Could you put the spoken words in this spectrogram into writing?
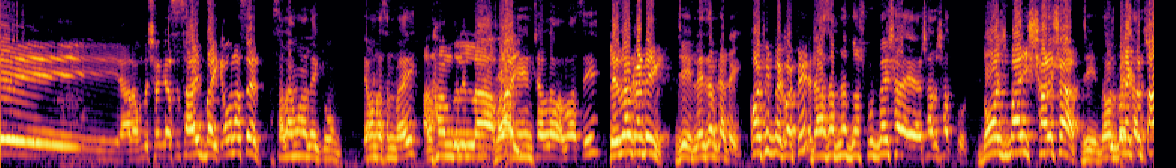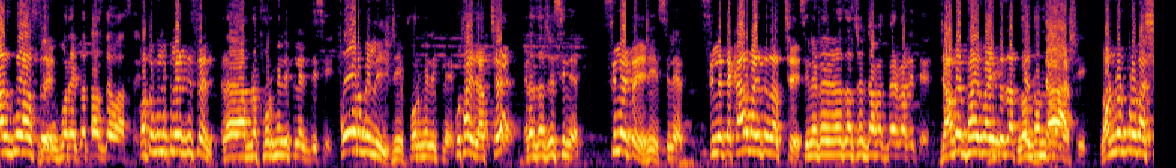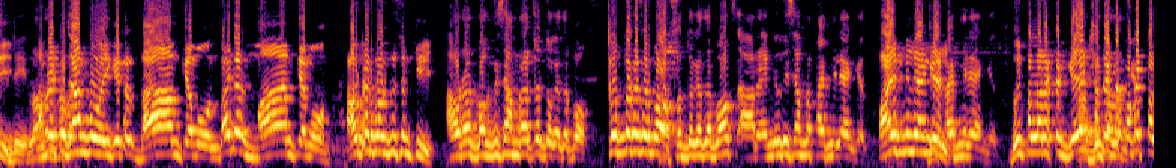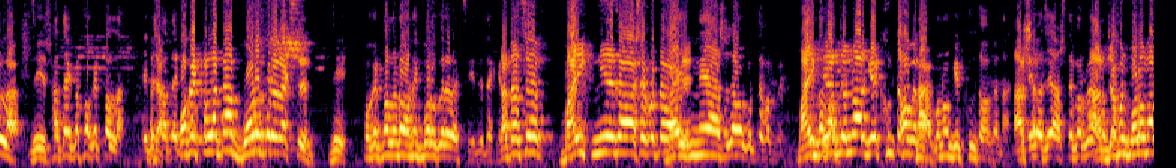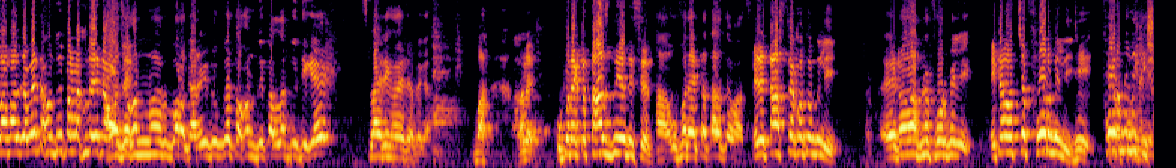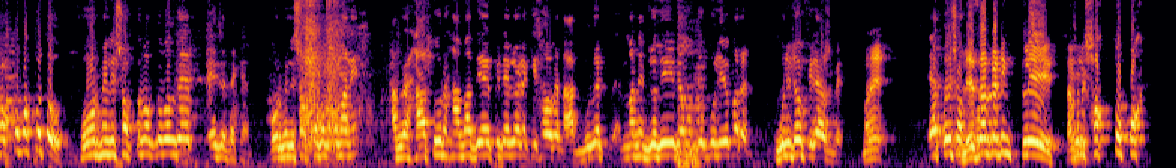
আর আমাদের সঙ্গে আছে সাহিদ ভাই কেমন আছেন? আসসালামু আলাইকুম। কেমন আছেন ভাই? আলহামদুলিল্লাহ ভাই। আমি ইনশাল্লাহ ভালো আছি। লেজার কাটিং জি লেজার কাটে কয় ফিট বাই কয় ফিট এটা আছে আপনার দশ ফুট বাই সা- সাড়ে সাত ফুট। দশ বাই সাড়ে সাত? জি দশ উপরে বাই একটা সাড়ে তাজ। দেওয়া আছে। উপরে একটা তাজ দেওয়া আছে। কত মিলি প্লেট দিছেন? এটা আপনার ফোর মিলি প্লেট দিছি। Four milli? জি ফোর মিলি প্লেট কোথায় যাচ্ছে? এটা যাচ্ছে সিলেট। সিলেটে? জি সিলেট। সিলেটে কার বাড়িতে যাচ্ছে? সিলেটের এটা যাচ্ছে জাভেদ ভাইয়ের বাড়িতে। জাভেদ ভাইয়ের বাড়িতে যাচ্ছে? লন্ডন যা। প্রবাসী। লন্ডন প্রবাসী। আমরা একটু জানব এই গেটার দাম কেমন বা এটার মান কেমন? আউটার বক্স দিচ্ছেন কি? আউটার বক্স দিছি আমরা চোদ্দ গেজের বক্স চোদ্দ গেজের বক্স চোদ্দ গেজের বক্স আর অ্যাঙ্গেল দিছি আমরা five milli angle five milli angle five milli angle দুই পাল্লার একটা গেট সাথে একটা পকেট পাল্লা? জি সাথে একটা পকেট পাল্লা। এটা আচ্ছা সাথে পকেট পাল্লাটা বড় করে রাখছেন। জি পকেট পাল্লাটা অনেক বড় করে রাখছি এটা দেখেন। যাতে আছে বাইক নিয়ে যাওয়া আসা করতে পারবে। বাইক নিয়ে আসা যাওয়া করতে পারবে। বাইক নেওয়ার জন্য আর গেট খুলতে হবে না। কোনো গেট খুলতে হবে না। আর আর সা- যে আসতে পারবে। আর যখন বড় মালামাল যাবে তখন দুই পাল্লা খুলে দিতে হবে। যখন বড় গাড়ি ঢুকবে তখন দুই পাল্লা দুই দিকে স্লাইডিং হয়ে যাবে গা। বাহ মানে উপরে একটা তাজ দিয়ে দিছেন। হ্যাঁ উপরে একটা তাজ দেওয়া আছে। এটা তাজটা কত মিলি? এটাও আপনার ফোর মিলি। এটা হচ্ছে ফোর মিলি। জি, ফোর এটা মিলি কি। শক্তপোক্ত তো? ফোর মিলি শক্তপোক্ত বলতে এই যে দেখেন ফোর মিলি শক্তপোক্ত মানে আপনার হাতুর হামা দিয়ে পিটাইলে এটা কিছু হবে না। আর বুলেট মানে যদি এটার মধ্যে গুলিও করেন গুলিটাও ফিরে আসবে। মানে এতই শক্ত। লেজার কাটিং প্লেট তার মানে জি। শক্তপোক্ত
